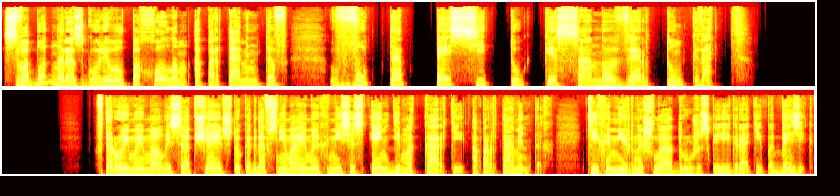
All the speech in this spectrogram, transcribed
свободно разгуливал по холлам апартаментов Вутта Песси Тукесано Вертунквет. Второй мой малый сообщает, что когда в снимаемых миссис Энди Маккарти апартаментах тихо-мирно шла дружеская игра типа «Безик»,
